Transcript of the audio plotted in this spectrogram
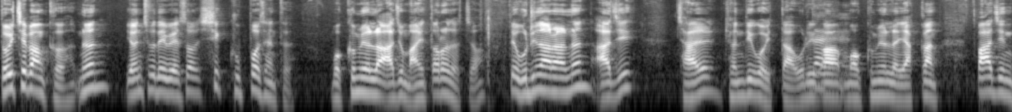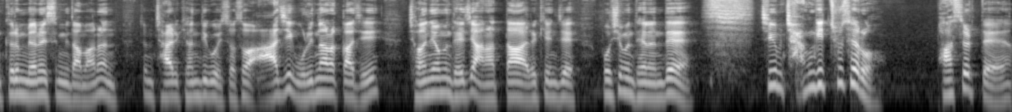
도이체방크는 연초 대비해서 19%. 뭐 금요일 날 아주 많이 떨어졌죠. 근데 우리나라는 아직 잘 견디고 있다. 우리가 네. 뭐 금요일 날 약간 빠진 그런 면이 있습니다만은 좀 잘 견디고 있어서 아직 우리나라까지 전염은 되지 않았다. 이렇게 이제 보시면 되는데 지금 장기 추세로 봤을 때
